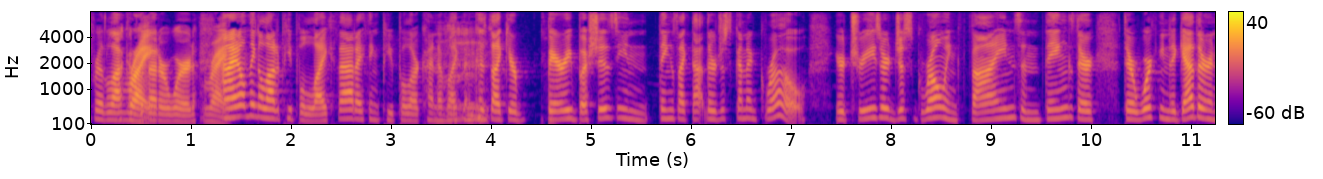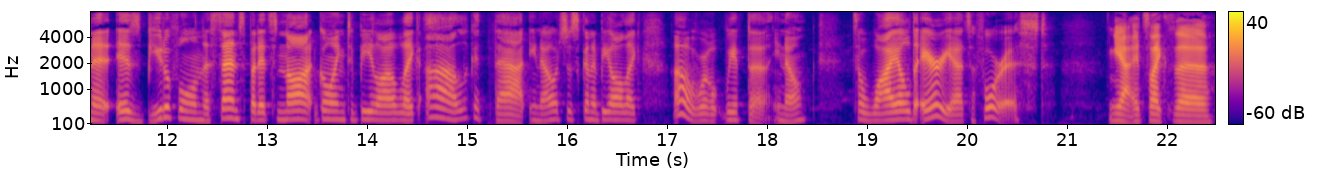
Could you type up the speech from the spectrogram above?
for the lack of a better word. Right. And I don't think a lot of people like that. I think people are kind of like that because like your berry bushes and things like that, they're just gonna grow. Your trees are just growing, vines and things. They're they're working together, and it is beautiful in a sense. But it's not going to be all like ah, look at that. You know, it's just gonna be all like oh, well, we have to. You know, it's a wild area. It's a forest. Yeah, it's like the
